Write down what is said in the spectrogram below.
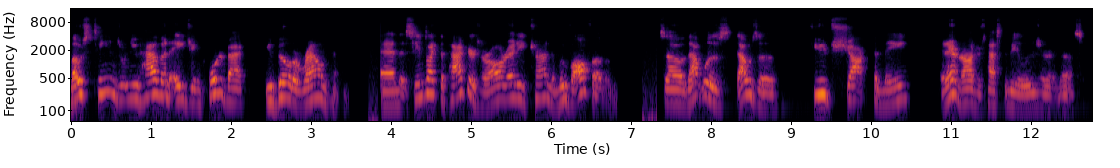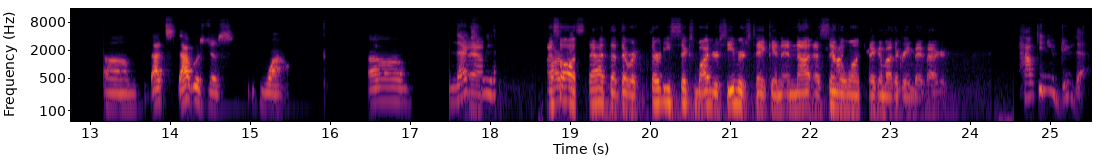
Most teams, when you have an aging quarterback, you build around him, and it seems like the Packers are already trying to move off of him. So that was that was a huge shock to me. And Aaron Rodgers has to be a loser in this. Um, that's that was just wow. Um, next Yeah. we have I saw a stat that there were 36 wide receivers taken and not a single one taken by the Green Bay Packers. How can you do that?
